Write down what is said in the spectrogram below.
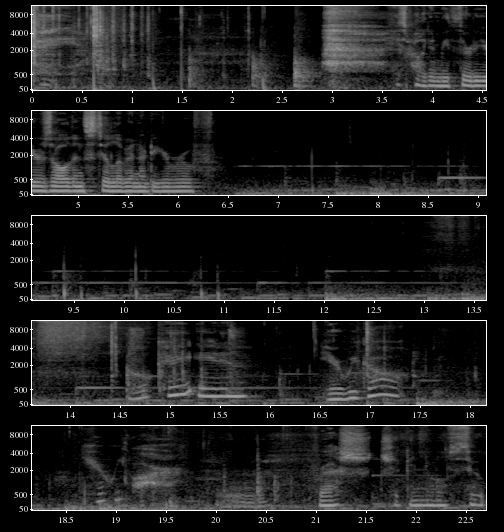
Okay. He's probably gonna be 30 years old and still living under your roof. Okay, Ayden. Here we go. Here we are. Fresh chicken noodle soup.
